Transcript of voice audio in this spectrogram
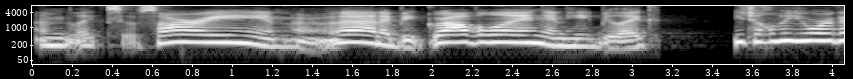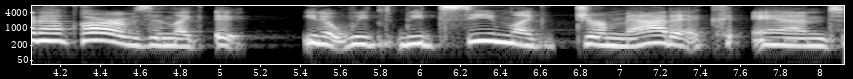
I'm like, so sorry. And, and I'd be groveling. And he'd be like, you told me you weren't going to have carbs. And like, it, you know, we'd, we'd seem like dramatic and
